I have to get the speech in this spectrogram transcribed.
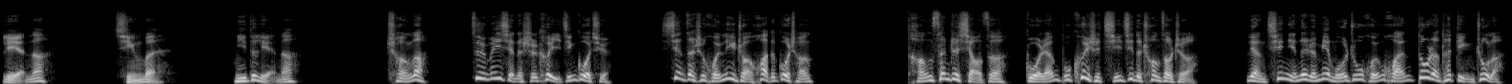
脸呢？请问你的脸呢？成了，最危险的时刻已经过去，现在是魂力转化的过程。唐三这小子果然不愧是奇迹的创造者，两千年的人面魔蛛魂环都让他顶住了。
